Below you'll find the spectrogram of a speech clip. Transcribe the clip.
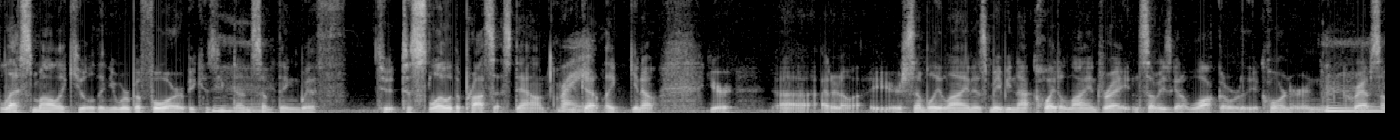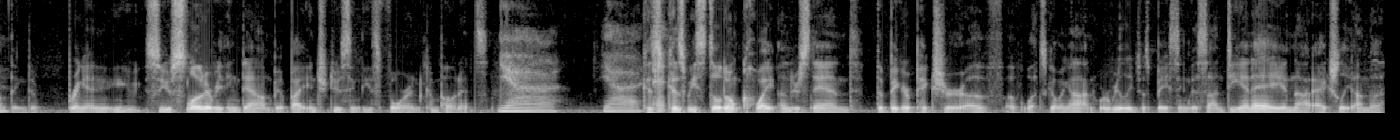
less molecule than you were before because you've done mm. something with to to slow the process down. Right. You've got like you know your uh, I don't know, your assembly line is maybe not quite aligned right, and somebody's got to walk over to the corner and mm. grab something to bring it. You, so you slowed everything down by introducing these foreign components. Yeah, yeah. Because we still don't quite understand the bigger picture of, of what's going on. We're really just basing this on DNA and not actually on the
